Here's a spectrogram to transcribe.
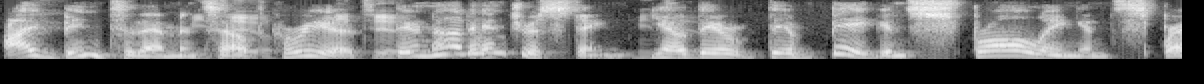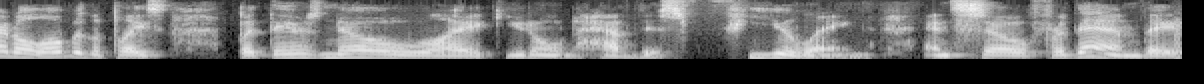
I've been to them in Me South too. Korea. They're not interesting. Me you know, too. they're they're big and sprawling and spread all over the place, but there's no like you don't have this feeling. And so for them, they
